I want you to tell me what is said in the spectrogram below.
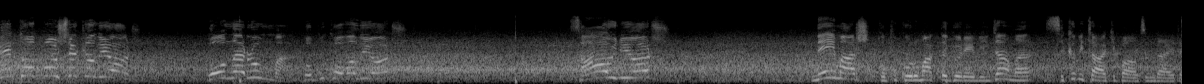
Ve top boşta kalıyor. Donnarumma topu kovalıyor. Sağ oynuyor. Neymar topu korumakta görevliydi ama sıkı bir takip altındaydı.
